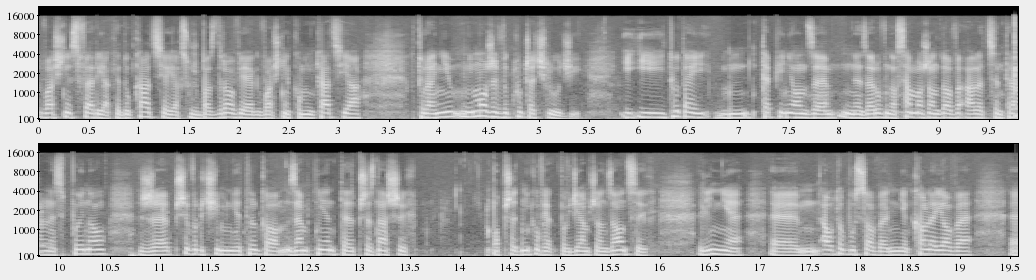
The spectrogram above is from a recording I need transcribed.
właśnie sfery jak edukacja, jak służba zdrowia, jak właśnie komunikacja, która nie, nie może wykluczać ludzi. I, I tutaj mm, te pieniądze mm, zarówno samorządowe, ale centralne spłyną, że przywrócimy nie tylko zamknięte przez naszych poprzedników, jak powiedziałem, rządzących, linie autobusowe, linie kolejowe, e,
